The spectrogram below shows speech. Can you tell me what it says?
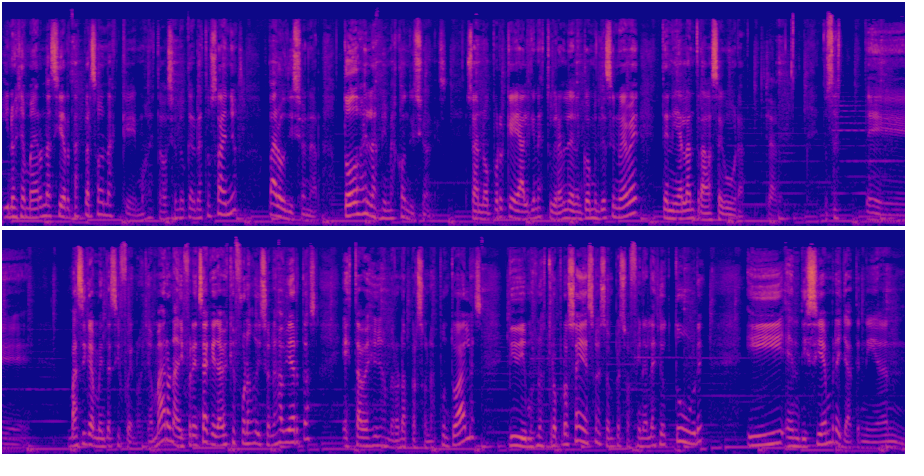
y nos llamaron a ciertas personas que hemos estado haciendo carrera estos años para audicionar. Todos en las mismas condiciones. O sea, no porque alguien estuviera en el elenco 2019 tenía la entrada segura. Claro. Entonces, eh, básicamente así fue. Nos llamaron, a diferencia de que ya ves que fueron audiciones abiertas, esta vez ellos llamaron a personas puntuales, vivimos nuestro proceso, eso empezó a finales de octubre y en diciembre ya tenían,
